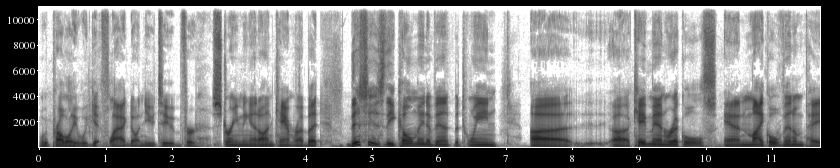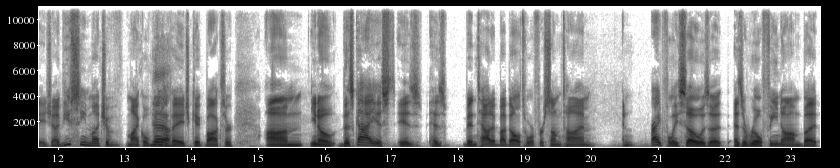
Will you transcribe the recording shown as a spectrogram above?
we probably would get flagged on YouTube for streaming it on camera, but this is the co-main event between uh, uh, Caveman Rickels and Michael Venom Page. Have you seen much of Michael Venom Yeah. Page, kickboxer? Um, you know, this guy is is has been touted by Bellator for some time, and rightfully so as a as a real phenom. But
